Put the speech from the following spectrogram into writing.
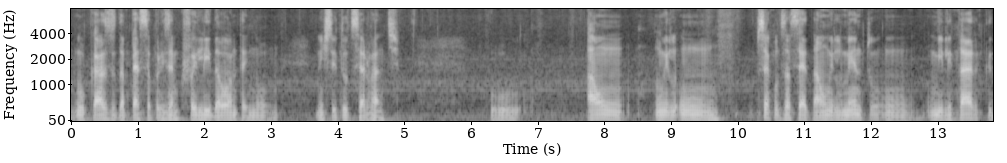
no caso da peça, por exemplo, que foi lida ontem no, no Instituto Cervantes. O, há um, um, um século XVII há um elemento, um, um, militar que,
